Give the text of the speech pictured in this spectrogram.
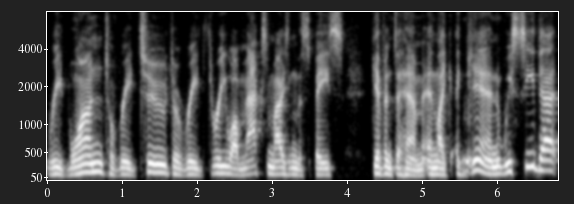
read one to read two to read three while maximizing the space given to him. And like again, we see that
